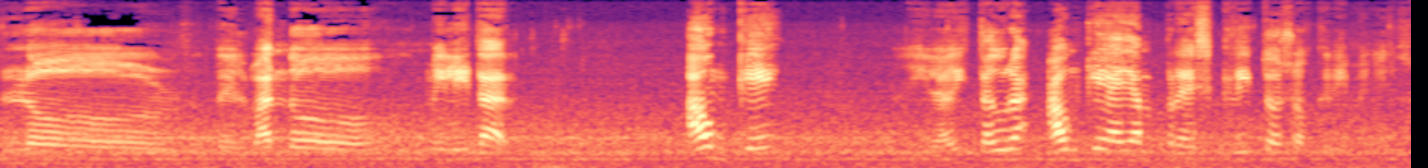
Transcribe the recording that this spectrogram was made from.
los del bando militar, aunque, y la dictadura, aunque hayan prescrito esos crímenes.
